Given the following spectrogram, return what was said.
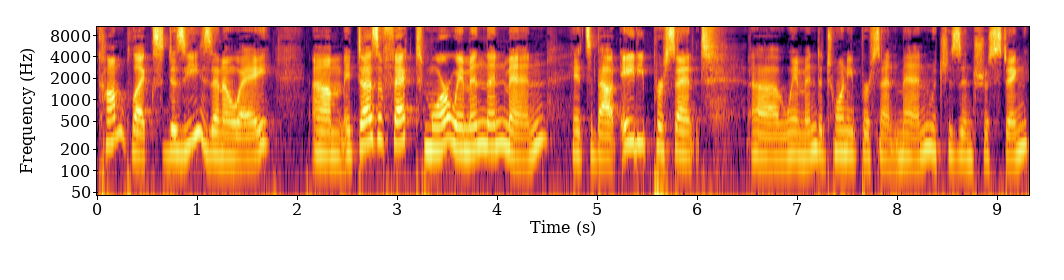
complex disease in a way. Um, it does affect more women than men. It's about 80% uh, women to 20% men, which is interesting.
